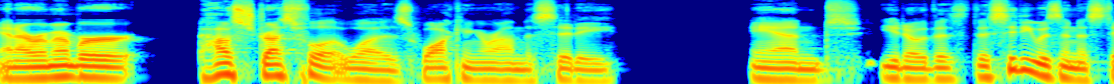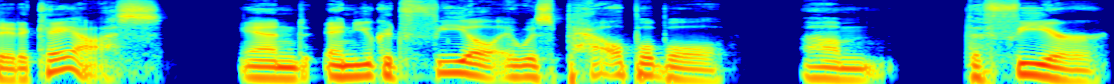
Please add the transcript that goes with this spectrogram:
and I remember how stressful it was walking around the city, and you know the the city was in a state of chaos, and and you could feel it was palpable um, the fear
